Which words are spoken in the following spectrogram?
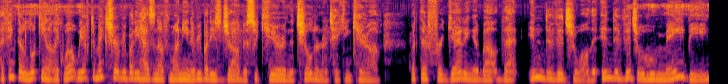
I think they're looking at like, well, we have to make sure everybody has enough money and everybody's job is secure and the children are taken care of. But they're forgetting about that individual, the individual who maybe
